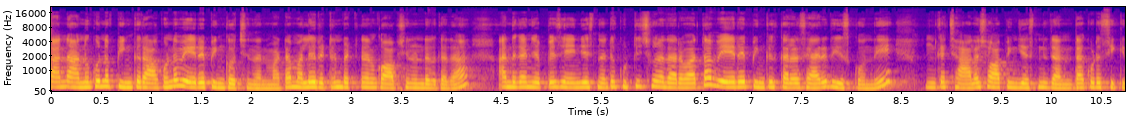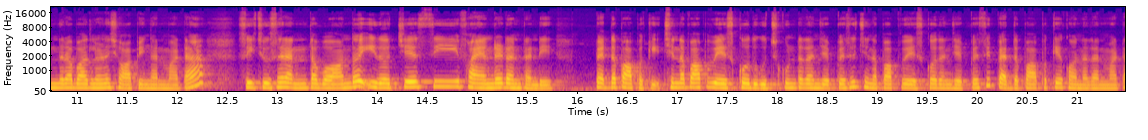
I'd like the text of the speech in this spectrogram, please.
తను అనుకున్న పింక్ రాకుండా వేరే పింక్ వచ్చిందనమాట. మళ్ళీ రిటర్న్ పెట్టడానికి ఆప్షన్ ఉండదు కదా. అందుకని చెప్పేసి ఏం చేసిందంటే కుట్టించుకున్న తర్వాత వేరే పింక్ కలర్ శారీ తీసుకుంది. ఇంకా చాలా షాపింగ్ చేసింది. ఇదంతా కూడా సికింద్రాబాద్లోనే షాపింగ్ అనమాట. సో ఇది చూసారు ఎంత బాగుందో? ఇది వచ్చేసి ఫైవ్ హండ్రెడ్ అంటండి. పెద్ద పాపకి. చిన్న పాప వేసుకోదు గుచ్చుకుంటుందని చెప్పేసి చిన్న పాప వేసుకోదని చెప్పేసి పెద్ద పాపకే కొన్నదనమాట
